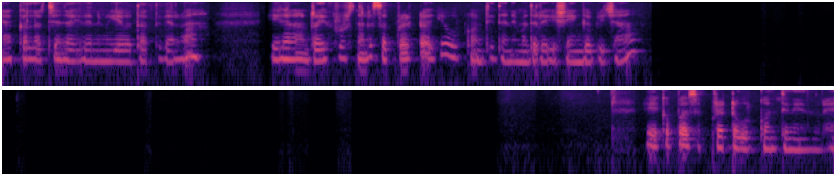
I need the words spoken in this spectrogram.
ಯಾಕೆ ಕಲರ್ ಚೇಂಜ್ ಆಗಿದೆ ನಿಮಗೆ ಗೊತ್ತಾಗ್ತಿದೆ ಅಲ್ವಾ? ಈಗ ನಾನು ಡ್ರೈ ಫ್ರೂಟ್ಸ್ನೆಲ್ಲ ಸಪ್ರೇಟಾಗಿ ಹುರ್ಕೊತಿದ್ದೇನೆ ಮೊದಲಿಗೆ ಶೇಂಗಾ ಬೀಜ. ಏಕಪ್ಪ ಸಪ್ರೇಟಾಗಿ ಹುರ್ಕೊತೀನಿ ಅಂದರೆ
